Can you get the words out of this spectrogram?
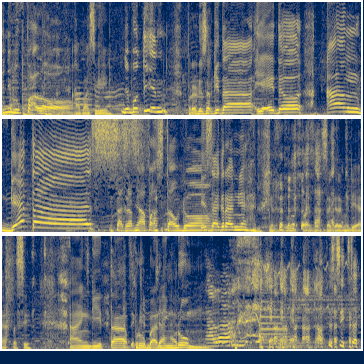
selama ini lupa loh. Apa sih? Nyebutin. Produser kita yaitu Anggetes. Instagramnya apa? Kasih tahu dong. Instagramnya. Aduh gila, lupa Instagramnya dia apa sih. Anggita Purbaningrum sih saya,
